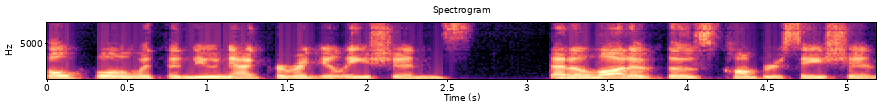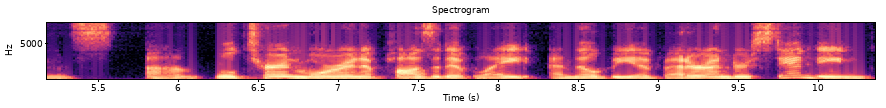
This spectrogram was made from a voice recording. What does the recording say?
hopeful with the new NAGPRA regulations that a lot of those conversations um, will turn more in a positive light and there'll be a better understanding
